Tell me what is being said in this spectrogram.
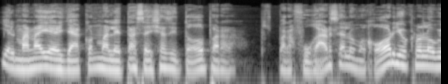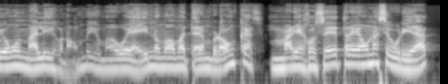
Y el manager ya con maletas hechas y todo para, pues, para fugarse a lo mejor. Yo creo lo vio muy mal y dijo, no, hombre, yo me voy a ir, no me voy a meter en broncas. María José traía una seguridad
